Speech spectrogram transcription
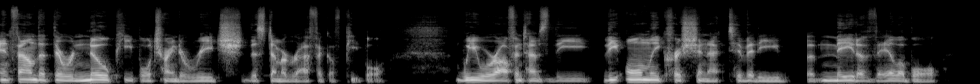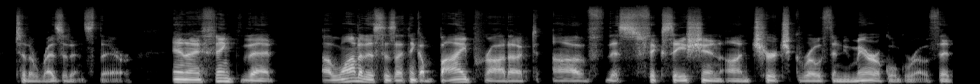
and found that there were no people trying to reach this demographic of people. We were oftentimes the the only Christian activity uh, made available to the residents there. And I think that a lot of this is, I think, a byproduct of this fixation on church growth and numerical growth. That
